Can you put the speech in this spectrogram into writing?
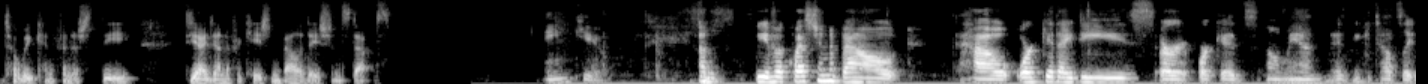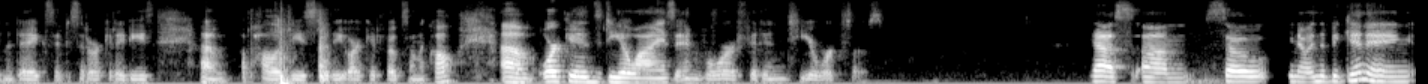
until we can finish the de-identification validation steps. Thank you. Um, we have a question about how ORCID IDs or ORCIDs, oh man, you can tell it's late in the day because I just said ORCID IDs. Um, apologies to the ORCID folks on the call. Um, DOIs, and ROR fit into your workflows. Yes. Um, so, you know, in the beginning,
